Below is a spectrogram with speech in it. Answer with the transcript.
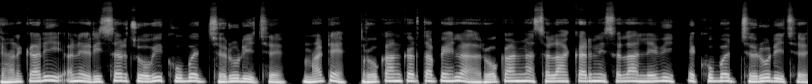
જાણકારી અને રિસર્ચ હોવી ખૂબ જ જરૂરી છે. માટે રોકાણ કરતા પહેલા રોકાણના સલાહકારની સલાહ લેવી એ ખૂબ જ જરૂરી છે.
